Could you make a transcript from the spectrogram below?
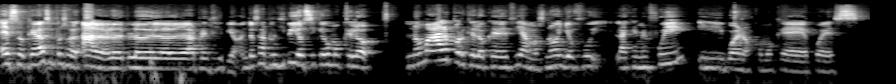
eso, que era súper. Ah, lo, lo al principio. Entonces al principio yo sí que como que lo... No mal, porque lo que decíamos, ¿no? Yo fui la que me fui y bueno, como que pues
